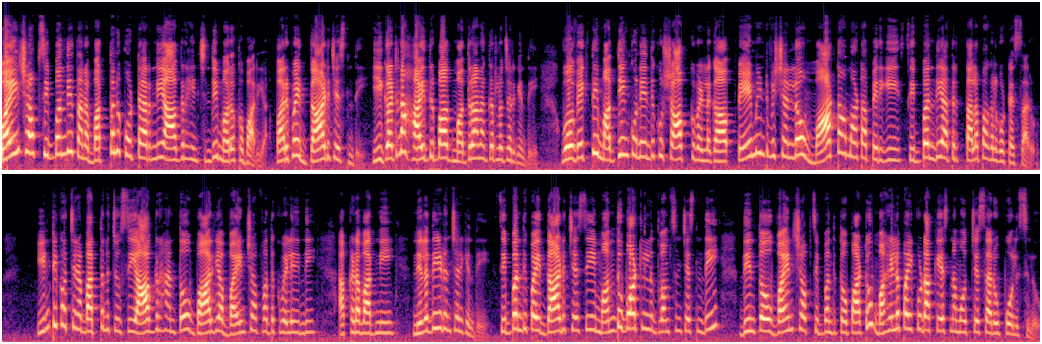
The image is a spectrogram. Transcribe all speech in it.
Wine shop సిబ్బంది తన భర్తను కొట్టారని ఆగ్రహించింది మరొక భార్య. వారిపై దాడి చేసింది. ఈ ఘటన హైదరాబాద్ మద్రానగర్లో జరిగింది. ఓ వ్యక్తి మద్యం కొనేందుకు షాప్కు వెళ్ళగా పేమెంట్ విషయంలో మాటామాటా పెరిగి సిబ్బంది అతడి తల పగలగొట్టేశారు. ఇంటికొచ్చిన భర్తను చూసి ఆగ్రహంతో భార్య వైన్ షాప్ వద్దకు వెళ్ళింది. అక్కడ వారిని నిలదీయడం జరిగింది. సిబ్బందిపై దాడి చేసి మందు బాటిల్ను ధ్వంసం చేసింది. దీంతో వైన్ షాప్ సిబ్బందితో పాటు మహిళపై కూడా కేసు నమోదు చేశారు పోలీసులు.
